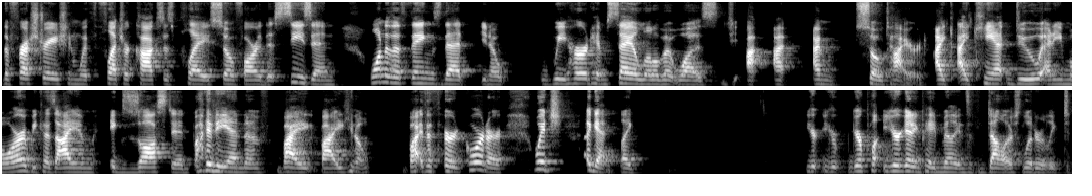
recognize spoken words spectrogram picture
the frustration with Fletcher Cox's play so far this season, one of the things that, you know, we heard him say a little bit was, I, I, I'm so tired. I, I can't do anymore because I am exhausted by the end of by by you know by the third quarter. Which again, like you're you're you're you're getting paid millions of dollars literally to,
